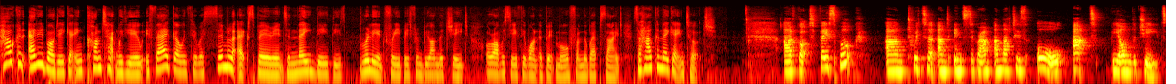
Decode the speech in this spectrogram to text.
How can anybody get in contact with you if they're going through a similar experience and they need these brilliant freebies from Beyond the Cheat, or obviously if they want a bit more from the website? So, how can they get in touch? I've got Facebook and Twitter and Instagram, and that is all at Beyond the Cheat,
